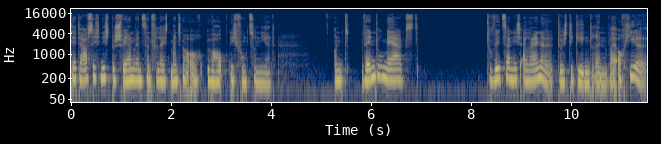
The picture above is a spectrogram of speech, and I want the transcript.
der darf sich nicht beschweren, wenn es dann vielleicht manchmal auch überhaupt nicht funktioniert. Und wenn du merkst, du willst dann nicht alleine durch die Gegend rennen, weil auch hier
